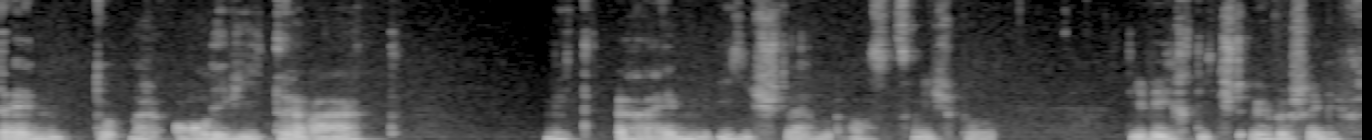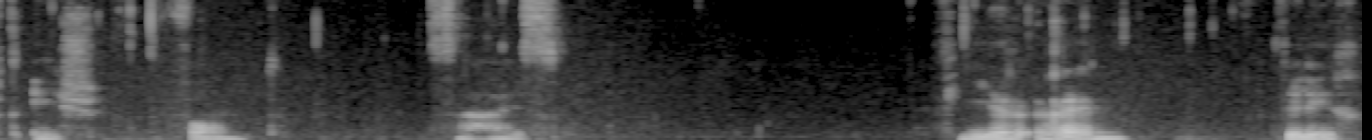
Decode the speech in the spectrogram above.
dann tut man alle weiteren Werte mit REM einstellen. Also zum Beispiel die wichtigste Überschrift ist Font Size 4 REM vielleicht.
